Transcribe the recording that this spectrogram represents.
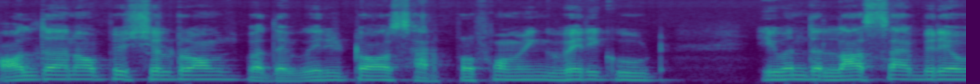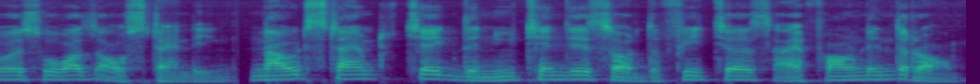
All the unofficial ROMs but the Veritas are performing very good. Even the last Syberia OS was outstanding. Now it's time to check the new changes or the features I found in the ROM.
